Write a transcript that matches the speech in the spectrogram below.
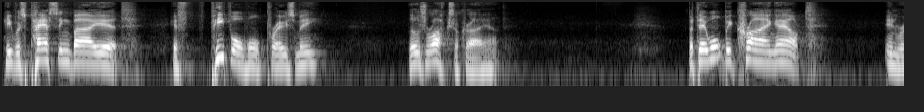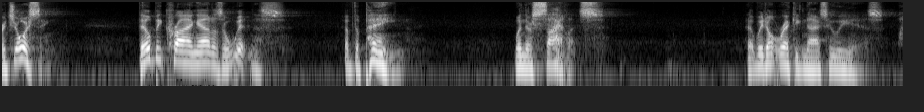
He was passing by it. If people won't praise me, those rocks will cry out. But they won't be crying out in rejoicing. They'll be crying out as a witness of the pain when there's silence, that we don't recognize who He is. Wow.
